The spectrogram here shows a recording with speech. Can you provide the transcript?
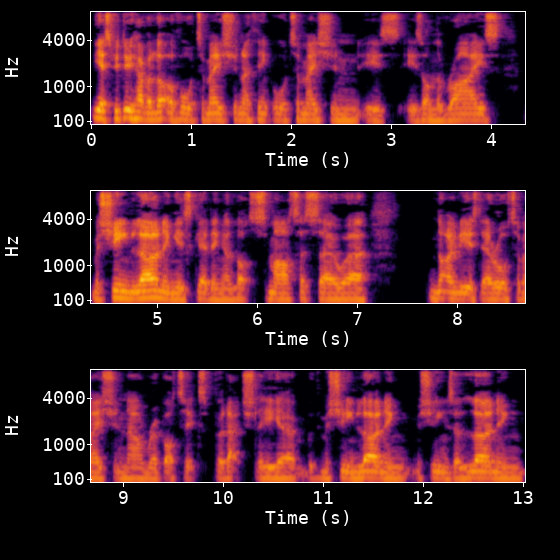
yes, we do have a lot of automation. I think automation is is on the rise. Machine learning is getting a lot smarter. So uh, not only is there automation now in robotics, but actually uh, with machine learning, machines are learning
